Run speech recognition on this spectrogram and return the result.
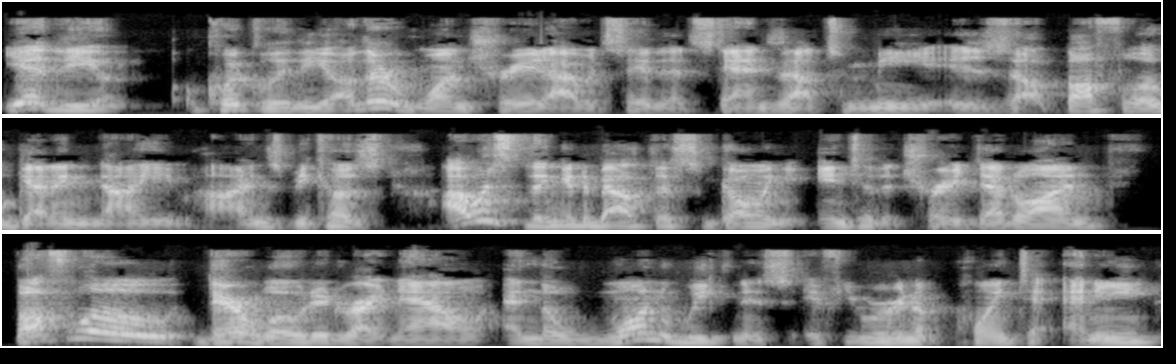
Yeah, the quickly the other one trade I would say that stands out to me is uh, Buffalo getting Nyheim Hines because I was thinking about this going into the trade deadline. Buffalo, they're loaded right now, and the one weakness, if you were going to point to any,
